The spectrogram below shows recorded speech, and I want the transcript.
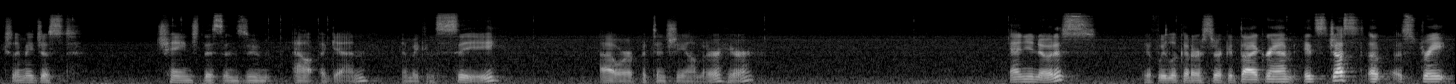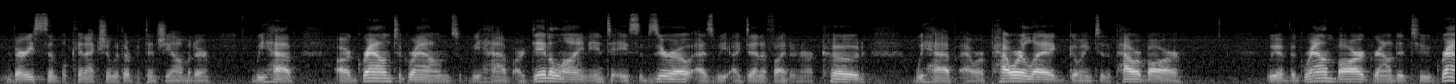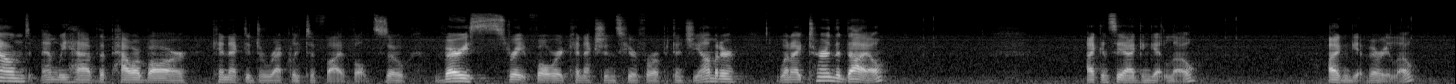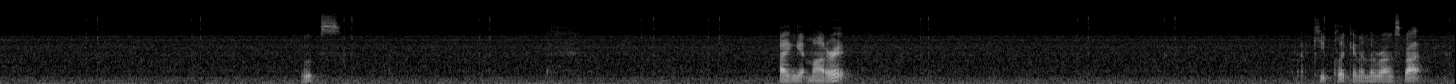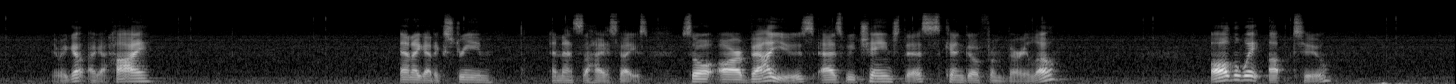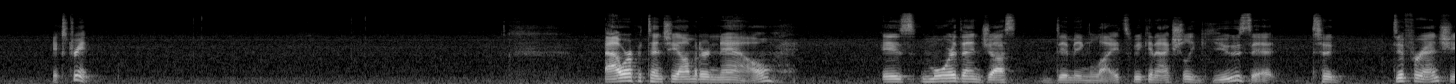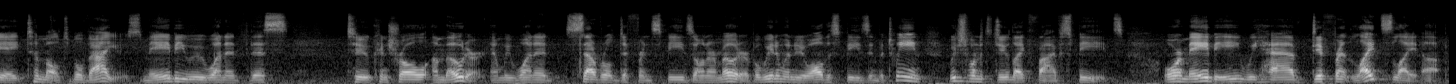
actually, let me just change this and zoom out again, and we can see our potentiometer here. And you notice if we look at our circuit diagram, it's just a, a straight, very simple connection with our potentiometer. We have our ground to ground, we have our data line into A sub 0 as we identified in our code. We have our power leg going to the power bar. We have the ground bar grounded to ground, and we have the power bar connected directly to 5 volts. So very straightforward connections here for our potentiometer. When I turn the dial, I can see I can get low. I can get very low. Whoops. I can get moderate. I keep clicking in the wrong spot. There we go. I got high. And I got extreme. And that's the highest values. So our values, as we change this, can go from very low all the way up to extreme. Our potentiometer now is more than just dimming lights. We can actually use it to differentiate to multiple values. Maybe we wanted this to control a motor and we wanted several different speeds on our motor, but we didn't want to do all the speeds in between. We just wanted to do like five speeds. Or maybe we have different lights light up.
